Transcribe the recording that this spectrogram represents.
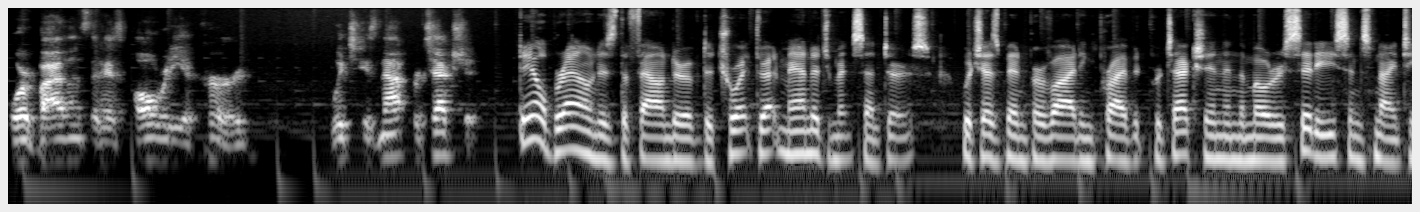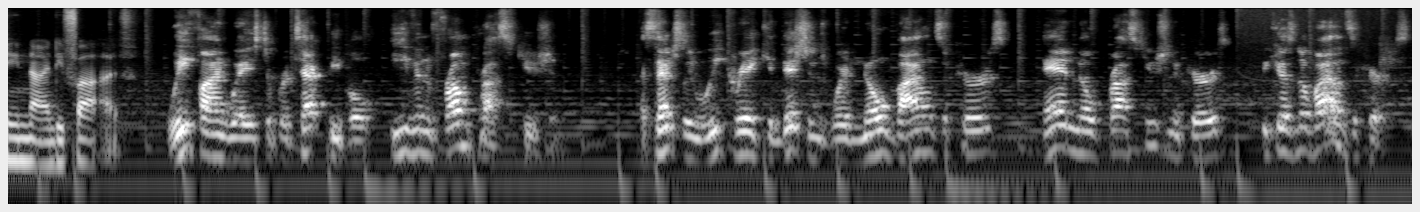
or violence that has already occurred, which is not protection. Dale Brown is the founder of Detroit Threat Management Centers, which has been providing private protection in the Motor City since 1995. We find ways to protect people even from prosecution. Essentially, we create conditions where no violence occurs and no prosecution occurs because no violence occurs.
